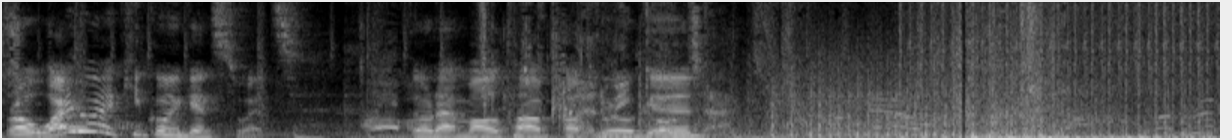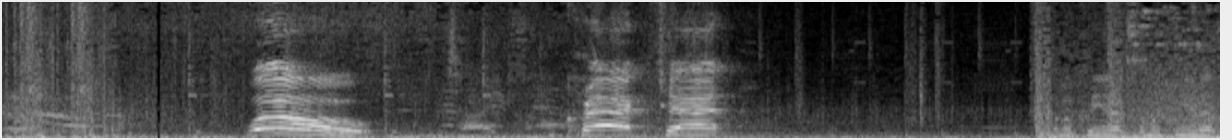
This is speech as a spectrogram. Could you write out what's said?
Bro, why do I keep going against sweats? Throw that Molotov up real good. Whoa! Crack, chat. Someone clean up, someone clean up.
